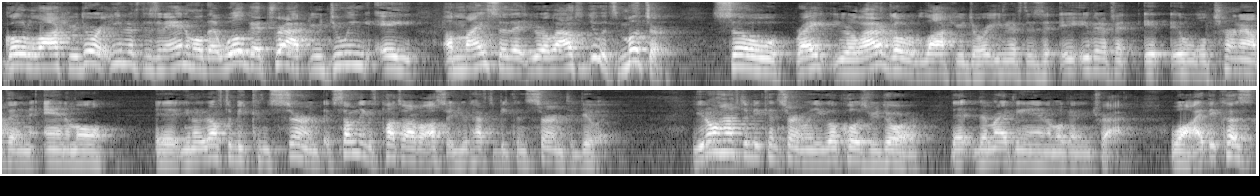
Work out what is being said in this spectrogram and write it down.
go to lock your door, even if there's an animal that will get trapped, you're doing a a misa that you're allowed to do. It's mutter. So, right, you're allowed to go lock your door, even if there's a, even if it, it, it will turn out that an animal eh, you know, you don't have to be concerned. If something is patur also, you'd have to be concerned to do it. You don't have to be concerned when you go close your door that there might be an animal getting trapped. Why? Because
